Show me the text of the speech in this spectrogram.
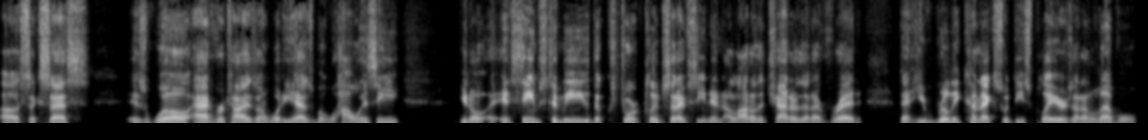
uh, success is well advertised on what he has, but how is he? You know, it seems to me the short clips that I've seen and a lot of the chatter that I've read that he really connects with these players at a level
